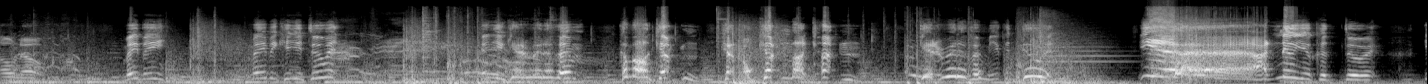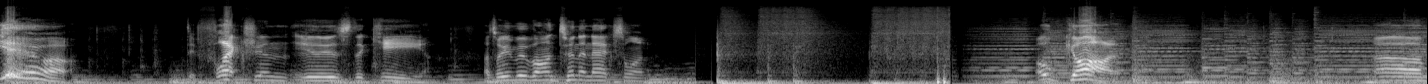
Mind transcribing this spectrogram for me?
Oh no. Maybe. Maybe. Can you do it? Can you get rid of him? Come on, Captain. Cap oh, Captain, my Captain. Get rid of him. You can do it. Yeah! I knew you could do it. Yeah! Deflection is the key. As we move on to the next one. Oh god! Um...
